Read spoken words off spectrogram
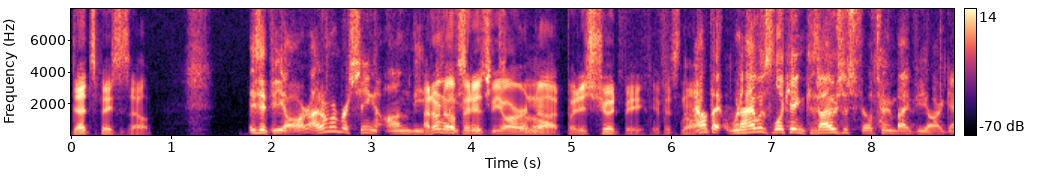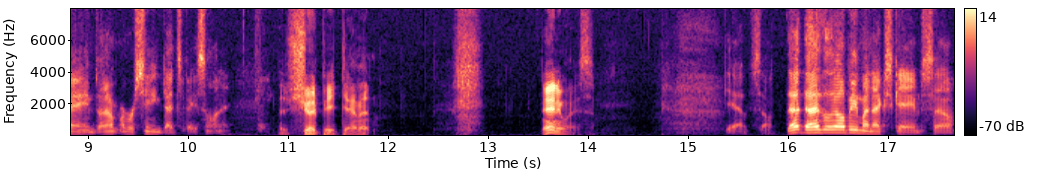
Dead Space is out. Is it VR? I don't remember seeing it on the. I don't know if it is VR or not, but it should be if it's I not. don't think when I was looking because I was just filtering by VR games. I don't remember seeing Dead Space on it. It should be. Damn it. Anyways, Yeah, so that that- that'll be my next game. So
